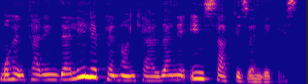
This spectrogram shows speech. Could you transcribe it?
مهمترین دلیل پنهان کردن این سبک زندگی است.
